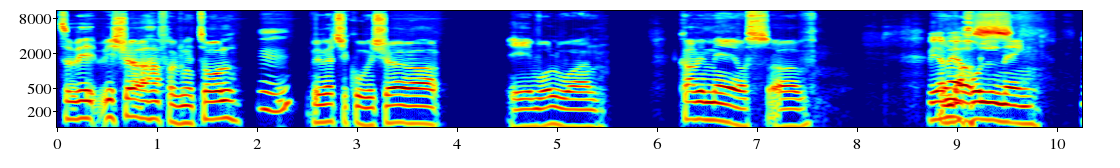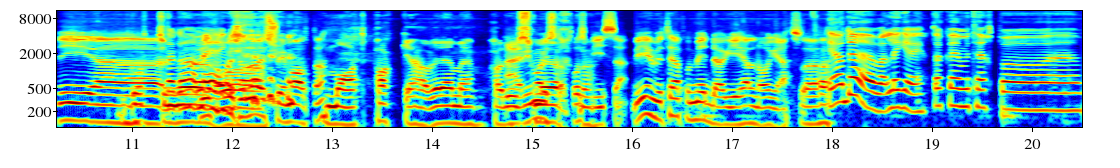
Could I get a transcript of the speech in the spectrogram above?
Så vi, vi kjører herfra klokken tolv. Mm. Vi vet ikke hvor vi kjører i Volvoen. Hva har vi med oss av Vi er med oss underholdning? Vi, uh, vi kommer ikke til å livestreame alt, da. Matpakke, har vi det med? Har du Nei, vi må jo stoppe å spise. Vi er invitert på middag i hele Norge, så Ja, det er veldig gøy. Dere er invitert på uh,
